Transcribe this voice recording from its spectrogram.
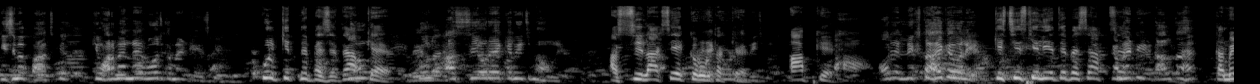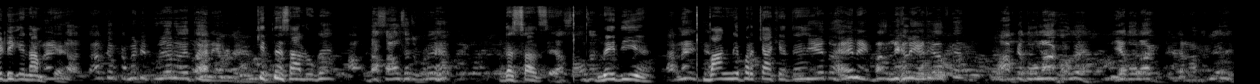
किसी में पाँच किस्त क्यों हर महीने रोज कमेटी है इसकी? कुल कितने पैसे थे आपके? कुल अस्सी और एक के बीच में होंगे। अस्सी लाख से एक करोड़ तक के। आपके? हाँ और ये लिखता है केवल ये। किस चीज़ के लिए थे पैसे आप कमेटी डालता है। कमेटी के नाम कमेटी के। डालता है। जब कमेटी पूरी देता है कितने साल हो गए? हाँ, दस साल से जुड़ रहे हैं। दस साल से। नहीं दिए हैं। मांगने पर क्या कहते हैं? ये तो है नहीं। बस लिख लिया आपके आपके दो लाख हो गए। ये दो लाख जमा कर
